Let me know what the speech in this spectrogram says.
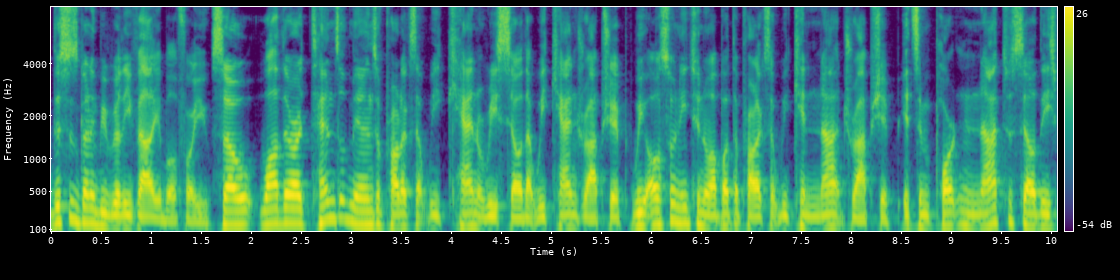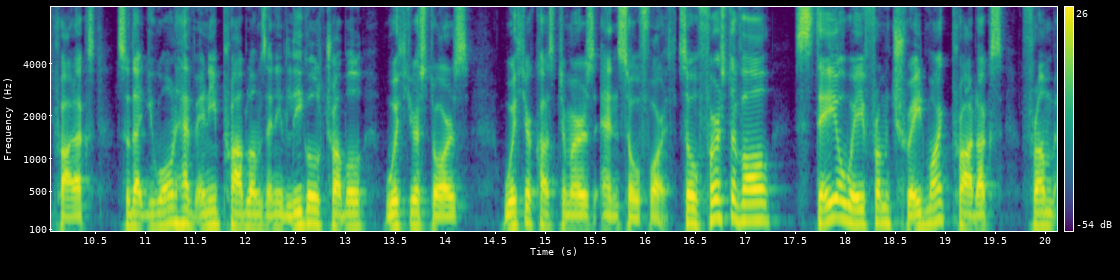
this is going to be really valuable for you. So while there are tens of millions of products that we can resell, that we can dropship, we also need to know about the products that we cannot dropship. It's important not to sell these products so that you won't have any problems, any legal trouble with your stores, with your customers, and so forth. So first of all, stay away from trademark products from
